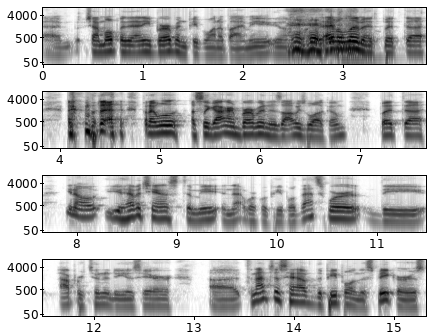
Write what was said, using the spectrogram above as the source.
um, which I'm open to any bourbon people want to buy me. You know, I have a limit, but uh, but uh, but I will. A cigar and bourbon is always welcome. But uh, you know, you have a chance to meet and network with people. That's where the opportunity is here uh, to not just have the people and the speakers,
